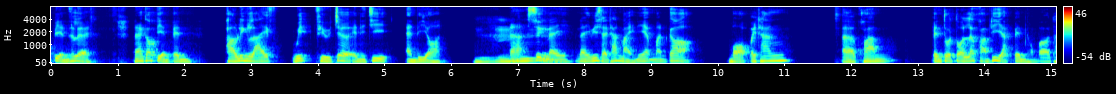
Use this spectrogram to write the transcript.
เปลี่ยนซะเลยนะก็เปลี่ยนเป็น powering life with future energy and beyond นะฮะซึ่งในในวิสัยทัศน์ใหม่เนี่ยมันก็บอกไปทั้งเอ่อความ เป็นตัวตนและความที่อยากเป็นของปตท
